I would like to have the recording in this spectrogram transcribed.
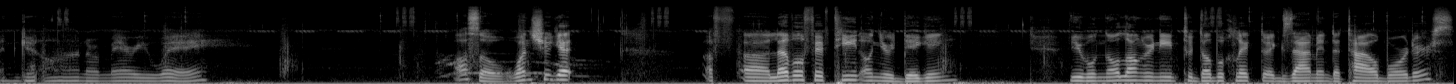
And get on our merry way. Also, once you get uh, level 15 on your digging, you will no longer need to double click to examine the tile borders.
